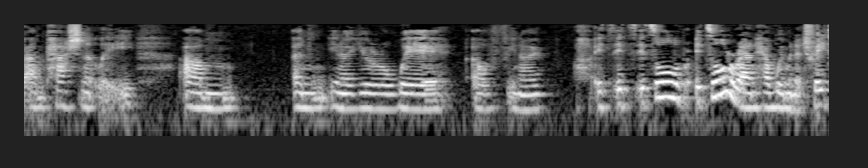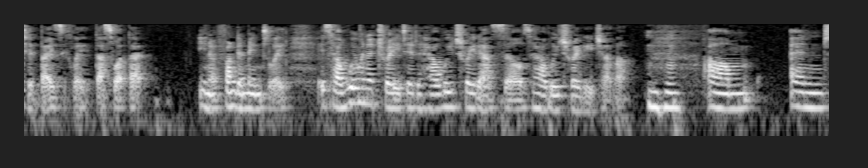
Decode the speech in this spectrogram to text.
um, passionately, um, and you know you're aware of you know it's it's it's all it's all around how women are treated. Basically, that's what that you know fundamentally is how women are treated, how we treat ourselves, how we treat each other, um, and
